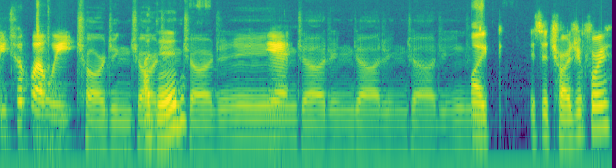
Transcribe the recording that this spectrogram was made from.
You took my wheat. Charging, charging, did? charging, Yeah. charging, charging, charging. Like, is it charging for you?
